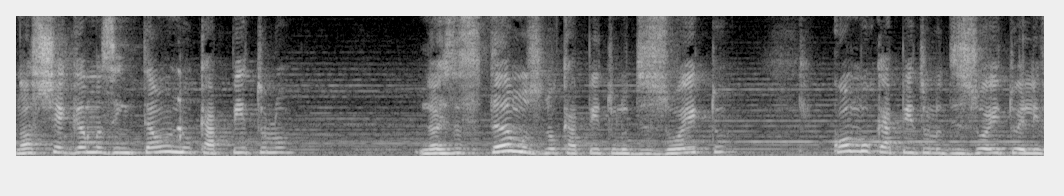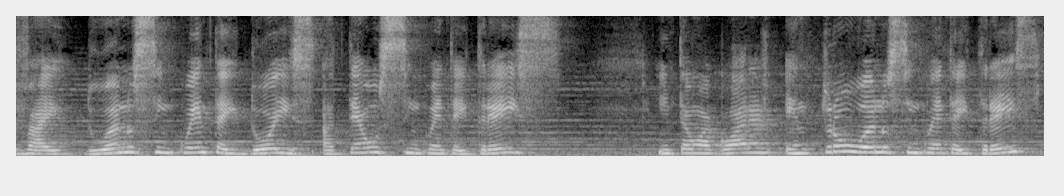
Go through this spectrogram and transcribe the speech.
Nós chegamos então no capítulo, nós estamos no capítulo 18. Como o capítulo 18 ele vai do ano 52 até os 53, então agora entrou o ano 53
